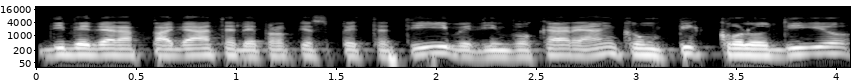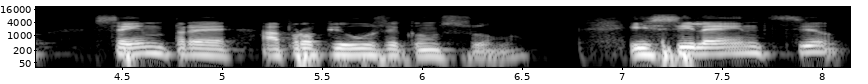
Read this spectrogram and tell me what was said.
di vedere appagate le proprie aspettative, di invocare anche un piccolo Dio sempre a proprio uso e consumo. Il silenzio,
